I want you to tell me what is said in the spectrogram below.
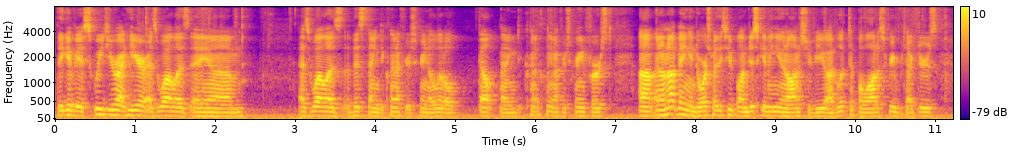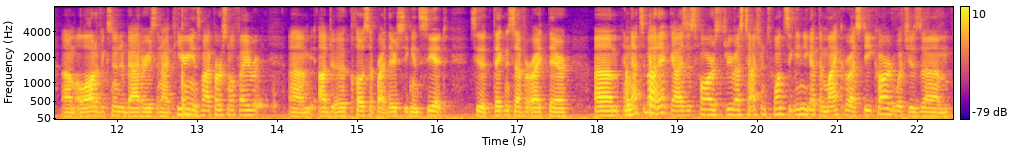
they give you a squeegee right here, as well as a um, as well as this thing to clean off your screen, a little felt thing to clean off your screen first. Um, and I'm not being endorsed by these people. I'm just giving you an honest review. I've looked up a lot of screen protectors, um, a lot of extended batteries, and Hyperion is my personal favorite. Um, I'll do a close up right there so you can see it, see the thickness of it right there. Um, and that's about it, guys, as far as three bus attachments. Once again, you got the micro SD card, which is um,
